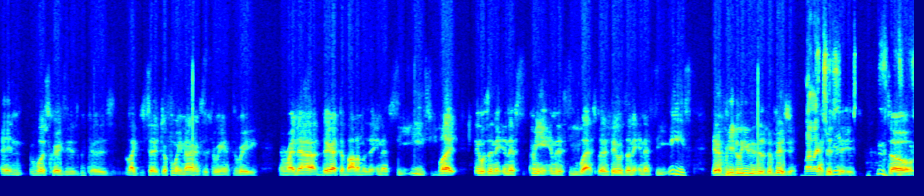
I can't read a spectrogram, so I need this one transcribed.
And what's crazy is because, like you said, your 49ers are three and three, and right now they're at the bottom of the NFC East. But it was in the NFC, I mean NFC West. But if they was in the NFC East, they'll be leading the division By like at this stage. So,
